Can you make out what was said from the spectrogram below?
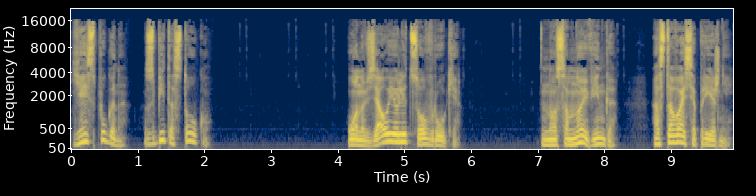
Я испугана, сбита с толку. Он взял ее лицо в руки. Но со мной, Винга, оставайся прежней.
